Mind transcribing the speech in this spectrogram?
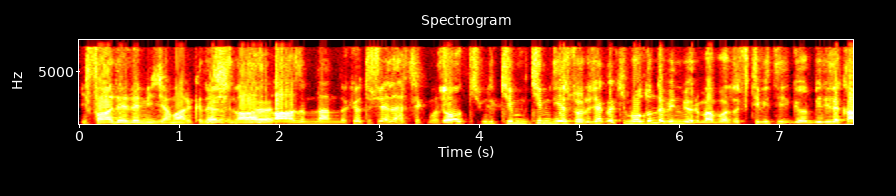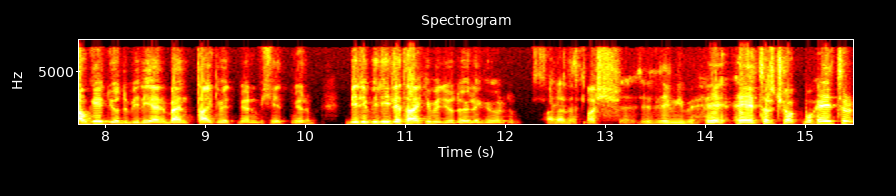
ifade edemeyeceğim arkadaşım. Evet, Ağ- evet. Ağzımdan da kötü şeyler çıkmasın. Yok şimdi kim kim diye soracaklar. Kim olduğunu da bilmiyorum ha bu arada. Tweet'i gör. Biriyle kavga ediyordu biri yani ben takip etmiyorum bir şey etmiyorum. Biri biriyle takip ediyordu öyle gördüm arada. Baş dediğim gibi he- hater çok. Bu hater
